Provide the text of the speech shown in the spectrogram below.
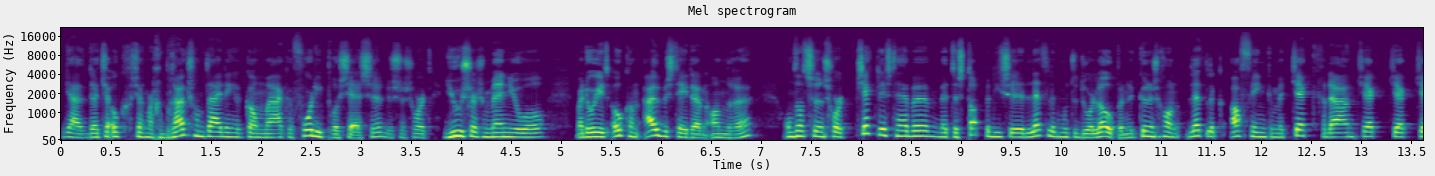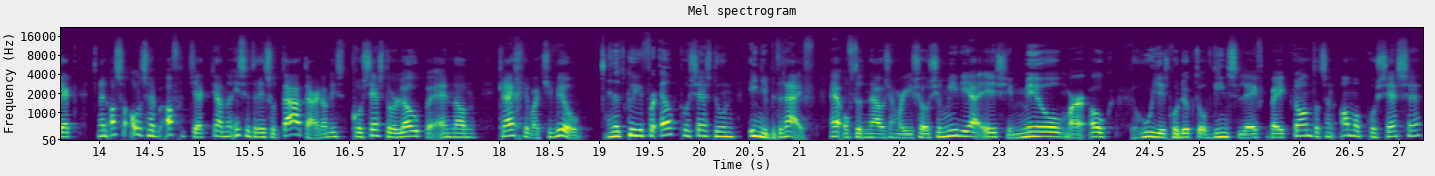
ja, dat je ook zeg maar gebruikshandleidingen kan maken voor die processen. Dus een soort users manual, waardoor je het ook kan uitbesteden aan anderen omdat ze een soort checklist hebben met de stappen die ze letterlijk moeten doorlopen. En dan kunnen ze gewoon letterlijk afvinken met check gedaan, check, check, check. En als ze alles hebben afgecheckt, ja, dan is het resultaat daar. Dan is het proces doorlopen en dan krijg je wat je wil. En dat kun je voor elk proces doen in je bedrijf. of dat nou zeg maar je social media is, je mail, maar ook hoe je producten of diensten levert bij je klant. Dat zijn allemaal processen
